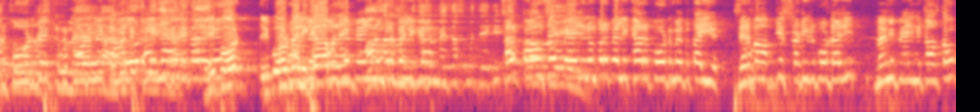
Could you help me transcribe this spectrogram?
रिपोर्ट में स्कूल रिपोर्ट में कहाँ लिखा है रिपोर्ट रिपोर्ट में लिखा कौन से आपने? पेज हाँ, नंबर सर, लिखा mitigation measures में देखिए सर कौन से पेज नंबर पे लिखा है रिपोर्ट में बताइए। मेरे पास आपकी स्टडी रिपोर्ट है जी। मैं भी पेज निकालता हूँ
